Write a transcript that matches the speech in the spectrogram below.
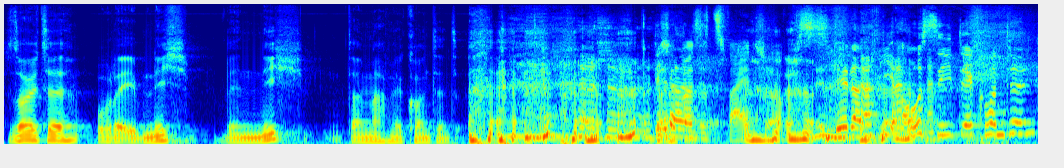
sollte oder eben nicht. Wenn nicht, dann machen wir Content. Ich habe also zwei Jobs. Der dann wie aussieht, der Content.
